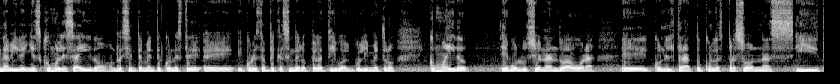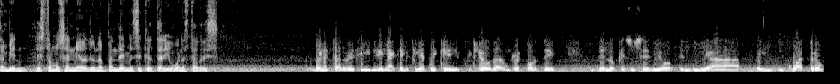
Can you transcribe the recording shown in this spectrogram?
navideñas. ¿Cómo les ha ido recientemente con este eh, con esta aplicación del operativo alcoholímetro? ¿Cómo ha ido evolucionando ahora eh, con el trato con las personas y también estamos en medio de una pandemia, secretario. Buenas tardes. Buenas tardes, sí, Miguel Ángel. Fíjate que te quiero dar un reporte de lo que sucedió el día 24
